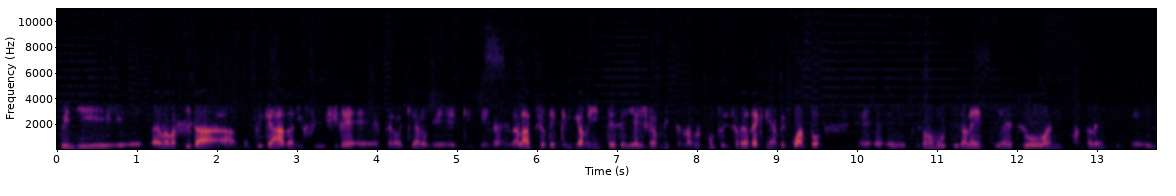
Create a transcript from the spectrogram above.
Quindi eh, è una partita complicata, difficile, eh, però è chiaro che, che- la, la Lazio tecnicamente, se riesce a metterla dal punto di vista della tecnica, per quanto eh, eh, eh, ci sono molti talenti, giovani, ma talenti, il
